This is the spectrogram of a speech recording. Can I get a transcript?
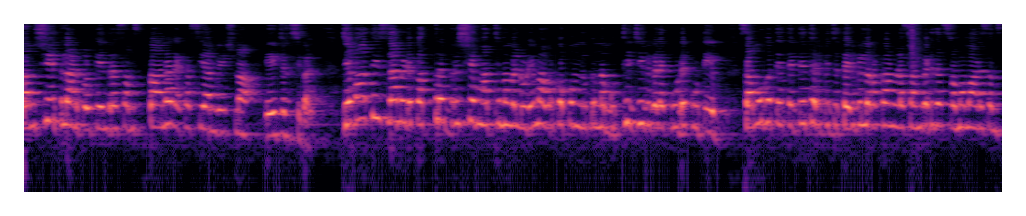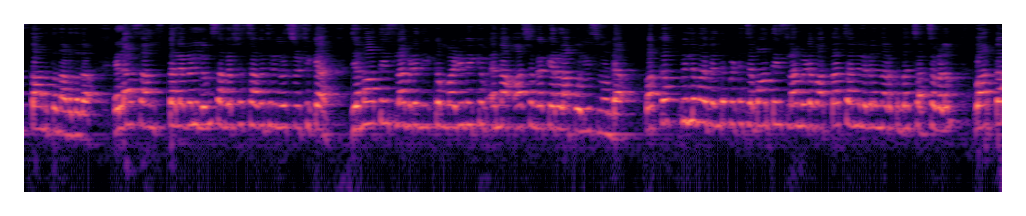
സംശയത്തിലാണ് ഇപ്പോൾ കേന്ദ്ര സംസ്ഥാന രഹസ്യാന്വേഷണ ഏജൻസികൾ. ജമാഅത്തെ ഇസ്ലാമിയുടെ പത്ര ദൃശ്യ മാധ്യമങ്ങളിലൂടെയും അവർക്കൊപ്പം നിൽക്കുന്ന ബുദ്ധിജീവികളെ കൂടെ കൂട്ടിയും സമൂഹത്തെ തെറ്റിദ്ധരിപ്പിച്ച് തെരുവിലിറക്കാനുള്ള സംഘടിത ശ്രമമാണ് സംസ്ഥാനത്ത് നടന്നത്. എല്ലാ സ്ഥലങ്ങളിലും സംഘർഷ സാഹചര്യങ്ങൾ സൃഷ്ടിക്കാൻ ജമാഅത്തെ ഇസ്ലാമിയുടെ നീക്കം വഴിവെക്കും എന്ന ആശങ്ക കേരള പോലീസിനുണ്ട്. വക്കഫ് ബില്ലുമായി ബന്ധപ്പെട്ട് ജമാഅത്തെ ഇസ്ലാമിയുടെ വാർത്താ ചാനലുകളിൽ നടക്കുന്ന ചർച്ചകളും വാർത്താ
